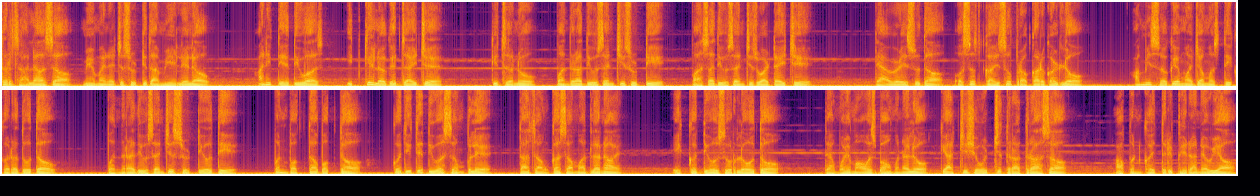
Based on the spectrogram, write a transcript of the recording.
तर झालं असं मे महिन्याच्या सुट्टीत आम्ही येलेलो आणि ते दिवस इतके लगेच जायचे की जणू पंधरा दिवसांची सुट्टी पाच सहा दिवसांचीच वाटायची. त्यावेळीसुद्धा असंच काहीसो प्रकार घडलो. आम्ही सगळे मजा मस्ती करत होतो. पंधरा दिवसांची सुट्टी होती पण बघता बघता कधी ते दिवस संपले ताच आमका समजलं नाही एकच दिवस उरलो होतो. त्यामुळे मावसभाऊ म्हणालो की आजची शेवटचीच रात्र असा. आपण काहीतरी फिरा नेऊया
